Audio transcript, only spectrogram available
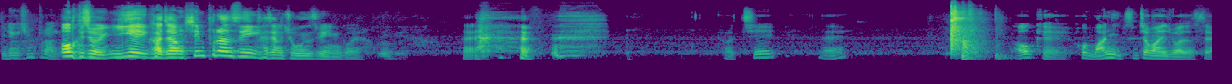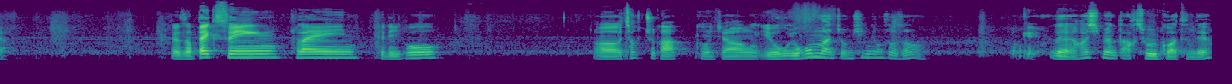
굉장히 심플한데. 어, 그죠. 이게 가장 심플한 스윙이 가장 좋은 스윙인 거예요. 그러게. 그렇지. 네. 오케이. 어, 많이 진짜 많이 좋아졌어요. 그래서 백스윙, 플레인 그리고 어, 척추각 고정 요 요것만 좀 신경 써서 오케이. 네 하시면 딱 좋을 것 같은데요.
